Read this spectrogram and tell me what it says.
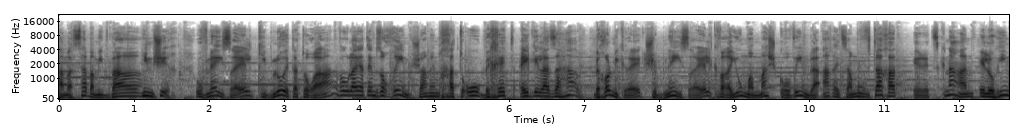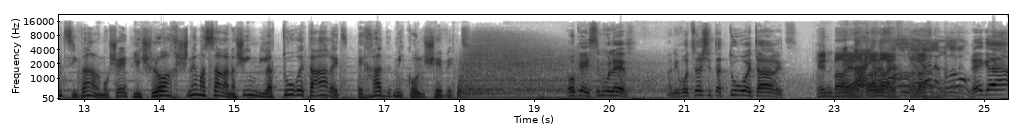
המסע במדבר המשיך, ובני ישראל קיבלו את התורה, ואולי אתם זוכרים, שם הם חטאו בחטא עגל הזהב. בכל מקרה, כשבני ישראל כבר היו ממש קרובים לארץ המובטחת, ארץ כנען, אלוהים ציווה על משה לשלוח 12 אנשים לתור את הארץ, אחד מכל שבט. אוקיי, שימו לב. אני רוצה שתטורו את הארץ. אין בעיה, עלייך, עלייך. רגע,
